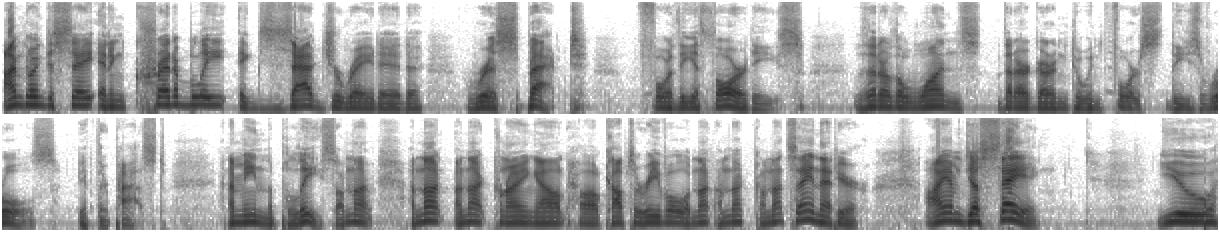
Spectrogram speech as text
I'm going to say an incredibly exaggerated respect for the authorities that are the ones that are going to enforce these rules if they're passed. And I mean the police. I'm not I'm not I'm not crying out how cops are evil. I'm not I'm not I'm not saying that here. I am just saying you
